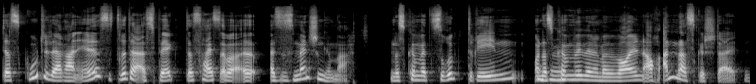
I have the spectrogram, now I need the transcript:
Das Gute daran ist, dritter Aspekt, das heißt aber, äh, es ist menschengemacht. Und das können wir zurückdrehen und mhm. das können wir, wenn wir wollen, auch anders gestalten.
